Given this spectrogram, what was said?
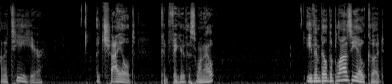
on a T here. A child could figure this one out. Even Bill de Blasio could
